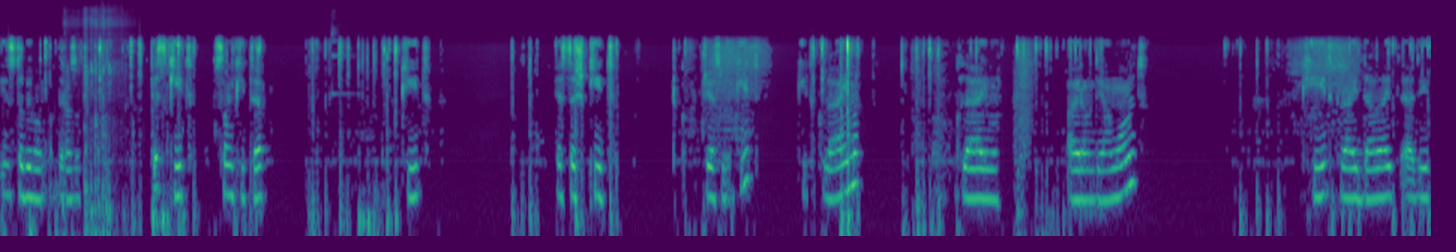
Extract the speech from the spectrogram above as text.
i zdobywam od razu tak, o. Jest kit, są kity, kit, jest też kit, gdzie jest mój kit? Kit claim, claim, Iron Diamond. Kit, Create, Delete, Edit.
